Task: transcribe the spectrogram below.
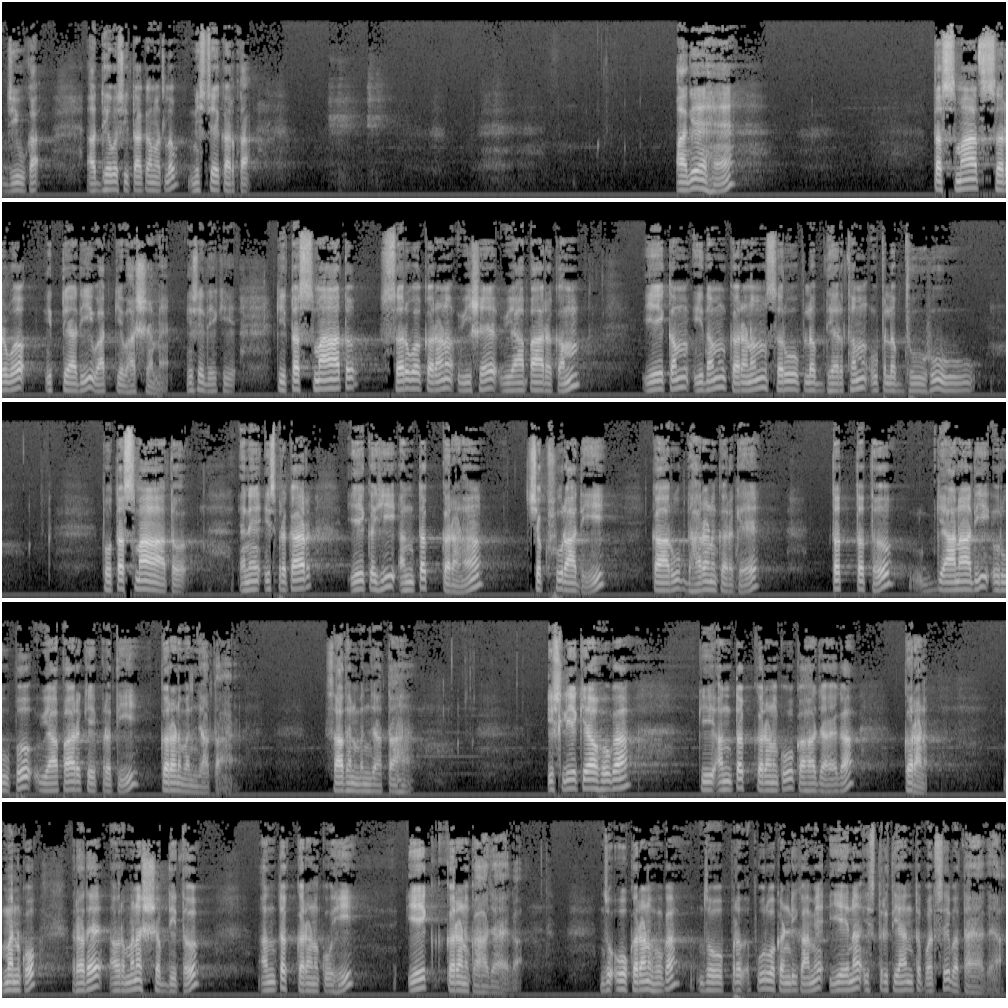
जीव का। अध्यवसिता का मतलब निश्चय करता। आगे हैं, तस्मात् सर्व इत्यादि वाक्य भाष्य में। इसे देखिए कि तस्मात सर्वकरण विषय व्यापारकम, एकम इदम करणम सर्वोपलब्ध्यर्थम उपलब्धु। तो तस्मात, यानी इस प्रकार एक ही अंतकरण, चक्षुरादि का रूप धारण करके तत्त ज्ञानादि रूप व्यापार के प्रति करण बन जाता है, साधन बन जाता है। इसलिए क्या होगा कि अंतकरण को कहा जाएगा करण। मन को, हृदय और मन शब्दित अंतकरण को ही एक करण कहा जाएगा। जो वो करण होगा, जो पूर्व कंडिका में ये न इस तृतीयांत पद से बताया गया।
